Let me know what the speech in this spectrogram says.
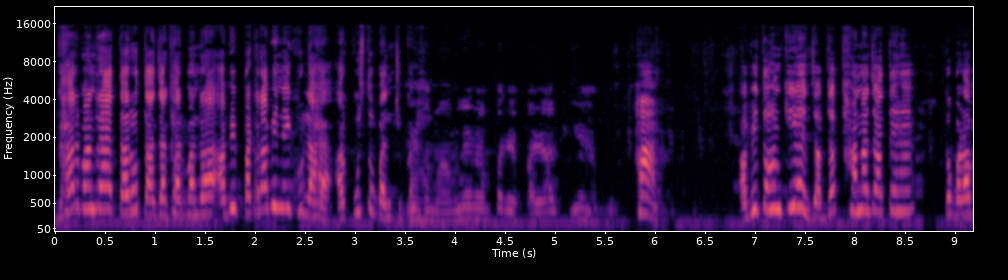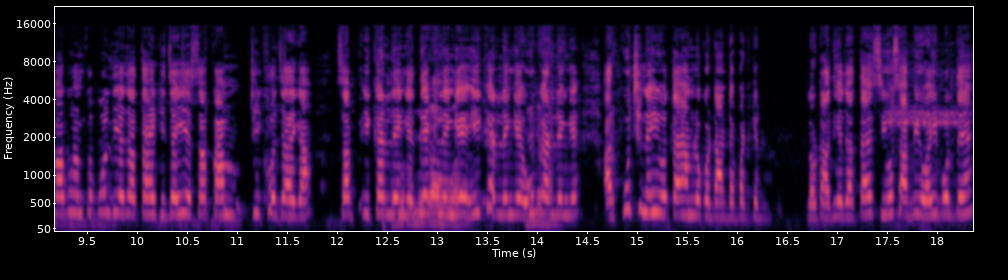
घर बन रहा है तरो ताज़ा घर बन रहा है। अभी पटरा भी नहीं खुला है और कुछ तो बन चुका है। मामले में अब तक एफ़ आई आर किए हैं हाँ अभी तो हम किए हैं। जब जब थाना जाते हैं तो बड़ा बाबू हमको बोल दिया जाता है कि जाइए सब काम ठीक हो जाएगा। सब ई कर लेंगे देख लेंगे। ई कर लेंगे वो कर लेंगे और कुछ नहीं होता है हम लोग को डांट डपट के लौटा दिया जाता है। सीओ साहब भी वही बोलते हैं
